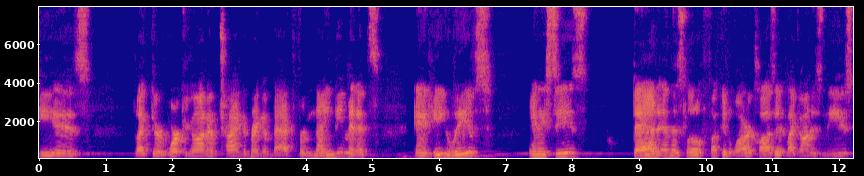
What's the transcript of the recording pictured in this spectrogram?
he is like they're working on him trying to bring him back for 90 minutes and he leaves and he sees dad in this little fucking water closet like on his knees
